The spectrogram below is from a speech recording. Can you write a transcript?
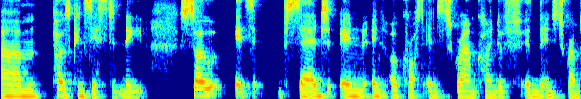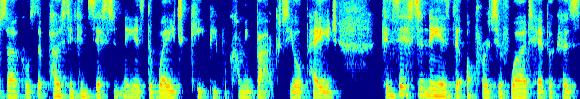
Um, post consistently. So it's said in, in across Instagram, kind of in the Instagram circles, that posting consistently is the way to keep people coming back to your page. Consistently is the operative word here because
